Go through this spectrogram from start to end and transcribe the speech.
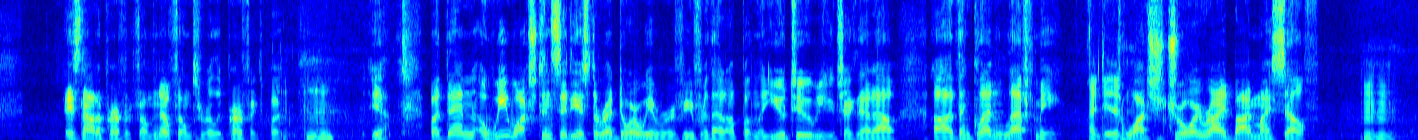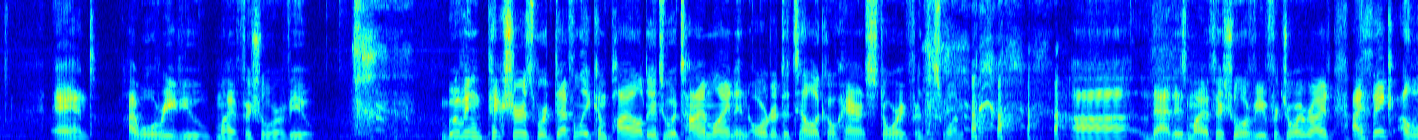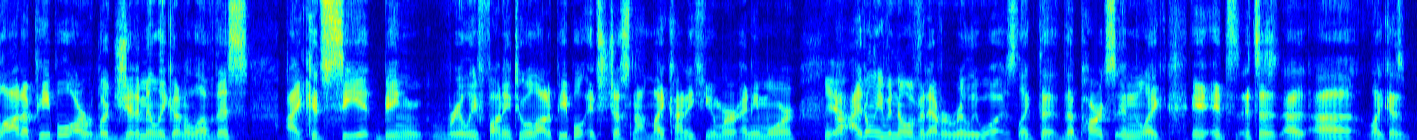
It's not a perfect film. No film's really perfect, but mm-hmm. Yeah. But then uh, we watched Insidious: The Red Door. We have a review for that up on the YouTube. You can check that out. Uh, then Glenn left me I did. to watch Joyride by myself, mm-hmm. and I will read you my official review. Moving pictures were definitely compiled into a timeline in order to tell a coherent story for this one. uh, that is my official review for Joyride. I think a lot of people are legitimately going to love this. I could see it being really funny to a lot of people. It's just not my kind of humor anymore. Yeah. I don't even know if it ever really was. Like the the parts in like it, it's it's a, a, a like a,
